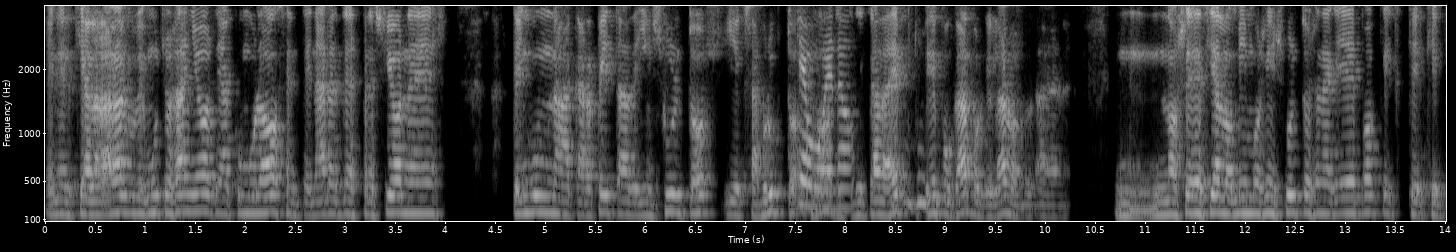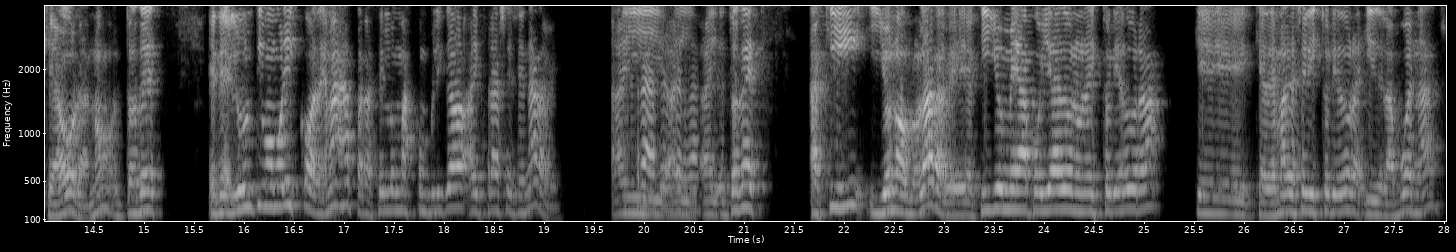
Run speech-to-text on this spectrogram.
en el que a lo largo de muchos años he acumulado centenares de expresiones, tengo una carpeta de insultos y exabruptos de cada época, porque claro, eh, no se decían los mismos insultos en aquella época que, que, que ahora, ¿no? Entonces, en el último morisco, además, para hacerlo más complicado, hay frases en árabe. Entonces, aquí, yo no hablo el árabe, aquí yo me he apoyado en una historiadora que, que además de ser historiadora y de las buenas,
